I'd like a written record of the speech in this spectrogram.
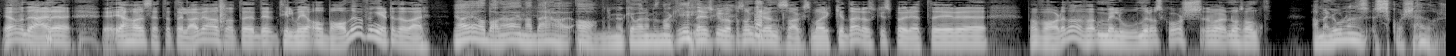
Ja, men det er eh, Jeg har jo sett dette live, jeg. Altså at det, det, til og med i Albania fungerte det der. Ja, i Albania, ennå, der aner de jo ikke hva de snakker. Jeg husker du var på sånn grønnsaksmarked der og skulle spørre etter eh, Hva var det, da? Hva- Meloner og squash? Det var noe sånt. Ja, squashados.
